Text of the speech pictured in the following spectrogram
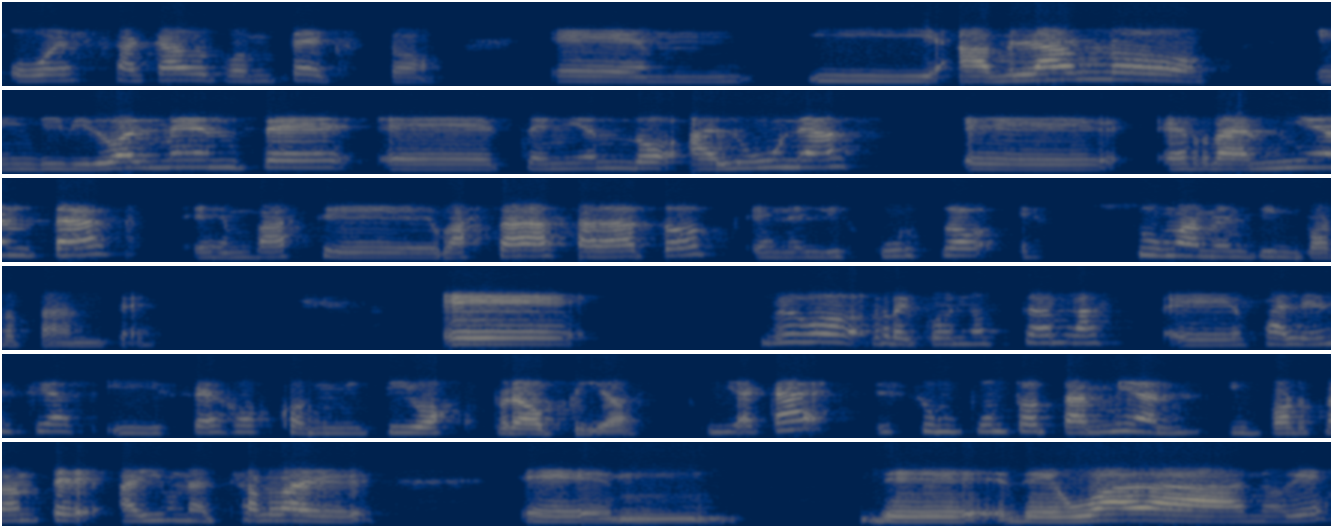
o es sacado contexto, em, y hablarlo individualmente, eh, teniendo algunas herramientas en base, basadas a datos en el discurso es sumamente importante. Luego, reconocer las falencias y sesgos cognitivos propios. Y acá es un punto también importante, hay una charla de, em, de, de Guada Nogués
